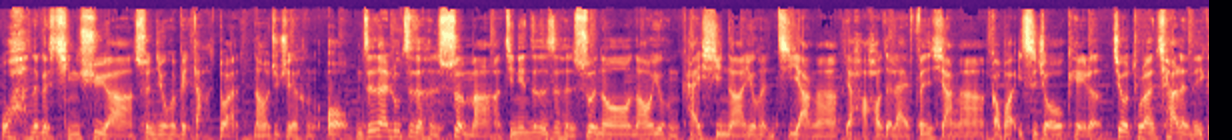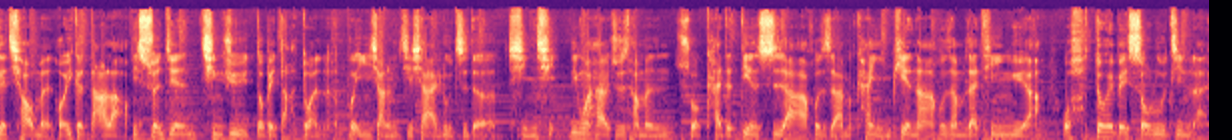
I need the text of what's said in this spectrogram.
哇，那个情绪啊，瞬间会被打断，然后就觉得很哦，你正在录制的很顺嘛，今天真的是很顺哦，然后又很开心啊，又很激昂啊，要好好的来分享啊，搞不好一次就 OK 了，结果突然家人的一个敲门。后一个打扰，你瞬间情绪都被打断了，会影响你接下来录制的心情。另外还有就是他们所开的电视啊，或者是他们看影片啊，或者他们在听音乐啊，哇，都会被收录进来。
